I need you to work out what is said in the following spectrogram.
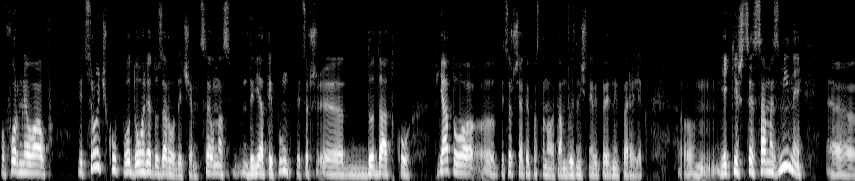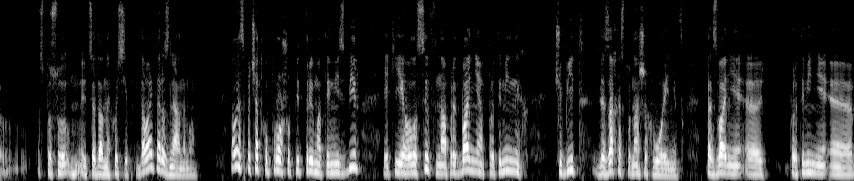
оформлював відсрочку по догляду за родичем. Це у нас дев'ятий пункт 500, е, додатку 5 560 постанови, там визначений відповідний перелік. Ем, Які ж це саме зміни е, стосуються даних осіб? Давайте розглянемо. Але спочатку прошу підтримати мій збір, який я оголосив на придбання протимінних чобіт для захисту наших воїнів, так звані е, протимінні е,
